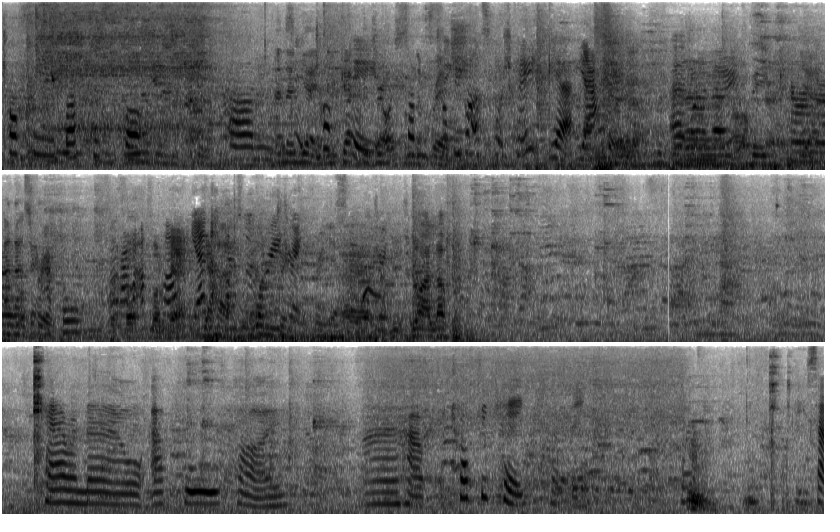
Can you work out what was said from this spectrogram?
Toffee butterscotch. Um, And then, is it yeah, you get the toffee drink or from the something? fridge. butterscotch cake? Yeah, yeah. And Yeah, and that's free. Caramel apple pie? Yeah, that comes with a free drink. free, yeah. No, I love caramel apple pie. I have a toffee cake, I think. อีสา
